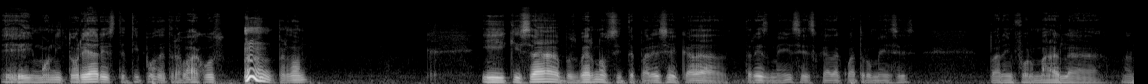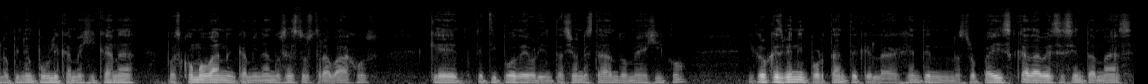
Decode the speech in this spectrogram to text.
eh, y monitorear este tipo de trabajos, perdón, y quizá pues vernos si te parece cada tres meses, cada cuatro meses, para informar a la, a la opinión pública mexicana pues cómo van encaminándose estos trabajos, qué, tipo de orientación está dando México. Y creo que es bien importante que la gente en nuestro país cada vez se sienta más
